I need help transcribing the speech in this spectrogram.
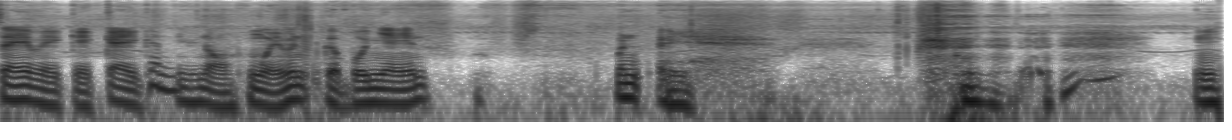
ใส่ไว้ใกล้ๆกันพี่น้องหวยมันเกือบโบใหญ่ มันเอ้ยนี่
